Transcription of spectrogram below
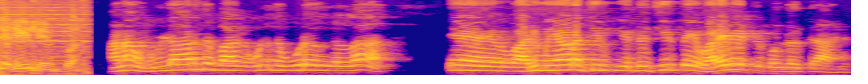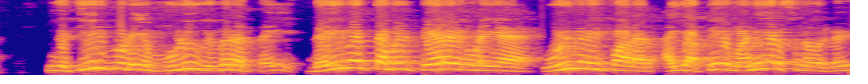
தெரியலையப்பா. ஆனா உள்ளார்ந்து பார்க்க உள்ள இந்த ஊடகங்கள்லாம் அருமையான தீர்ப்பு என்று தீர்ப்பை வரவேற்றுக் கொண்டிருக்கிறார்கள். இந்த தீர்ப்பினுடைய முழு விவரத்தை தெய்வத்தமிழ் பேரவையினுடைய ஒருங்கிணைப்பாளர் ஐயா பே மணியரசன் அவர்கள்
